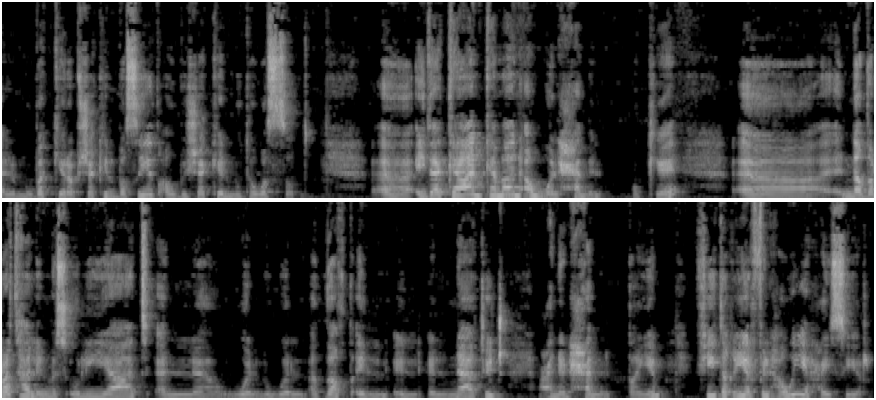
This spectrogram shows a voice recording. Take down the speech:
المبكرة بشكل بسيط أو بشكل متوسط. آه، إذا كان كمان أول حمل أوكي؟ آه، نظرتها للمسؤوليات والضغط الناتج عن الحمل. طيب في تغيير في الهوية حيصير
